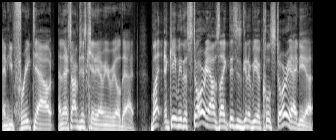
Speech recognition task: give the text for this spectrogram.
And he freaked out. And I said, I'm just kidding. I'm your real dad. But it gave me the story. I was like, this is going to be a cool story idea.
